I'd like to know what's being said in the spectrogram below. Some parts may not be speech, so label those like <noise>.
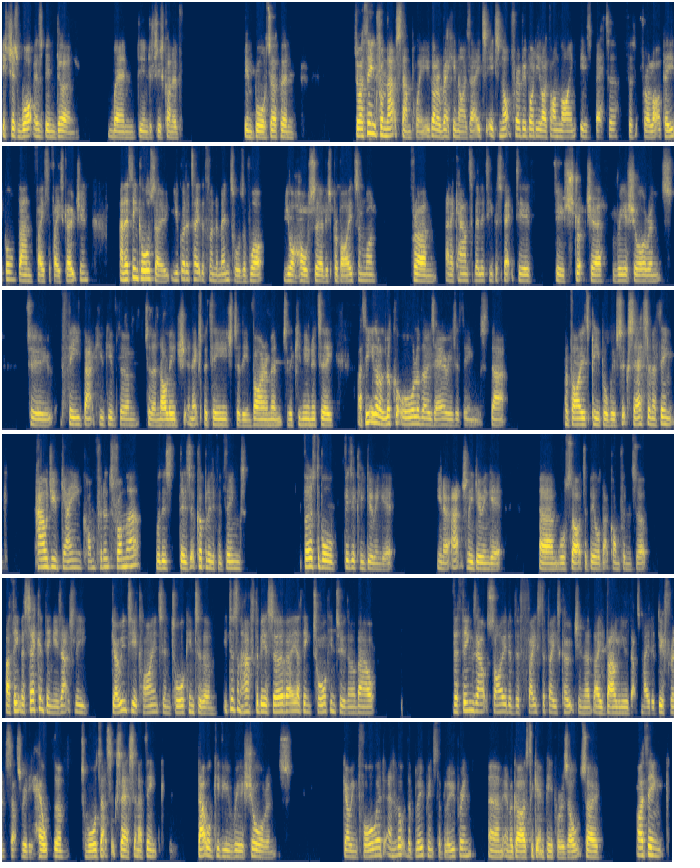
It's just what has been done when the industry's kind of been brought up and so I think from that standpoint, you've got to recognize that it's it's not for everybody. Like online is better for, for a lot of people than face-to-face coaching. And I think also you've got to take the fundamentals of what your whole service provides someone from an accountability perspective to structure, reassurance, to feedback you give them, to the knowledge and expertise, to the environment, to the community. I think you've got to look at all of those areas of things that provides people with success. And I think how do you gain confidence from that? Well, there's there's a couple of different things first of all, physically doing it, you know, actually doing it um, will start to build that confidence up. I think the second thing is actually going to your clients and talking to them. It doesn't have to be a survey. I think talking to them about the things outside of the face to face coaching that they value that's made a difference, that's really helped them towards that success. And I think that will give you reassurance going forward. And look, the blueprint's the blueprint um, in regards to getting people results. So I think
